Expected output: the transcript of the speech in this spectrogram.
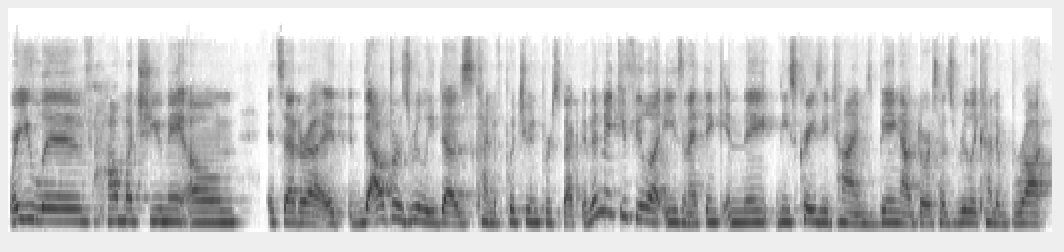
where you live, how much you may own, etc. It, the outdoors really does kind of put you in perspective and make you feel at ease. And I think in the, these crazy times, being outdoors has really kind of brought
